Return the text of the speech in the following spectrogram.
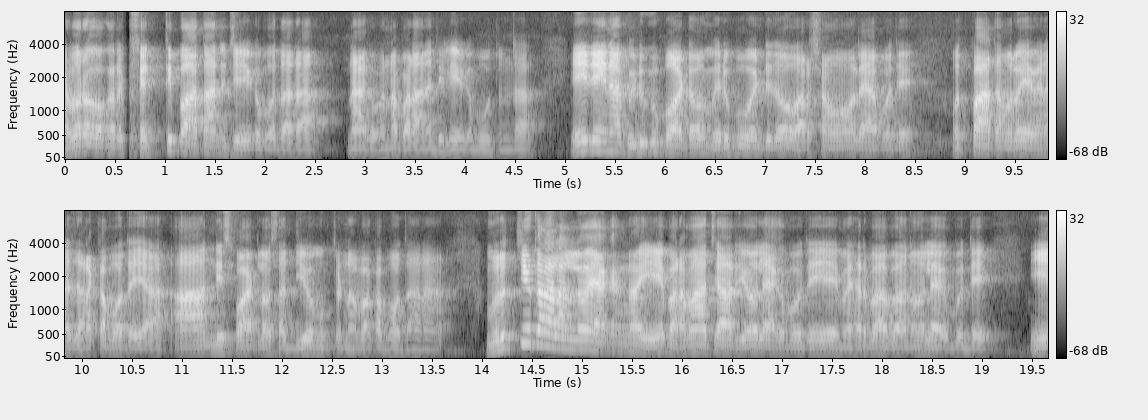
ఎవరో ఒకరు శక్తిపాతాన్ని చేయకపోతారా? నాకు ఉన్నపడా అని తెలియకపోతుందా? ఏదైనా పిడుగుపాటో మెరుపు వంటిదో వర్షమో లేకపోతే ఉత్పాతములో ఏమైనా జరగకపోతాయా ఆ అన్ని స్పాట్లో సద్యోముక్తుడిని అవ్వకపోతానా మృత్యుకాలంలో ఏకంగా ఏ పరమాచార్యో లేకపోతే ఏ మెహర్ బాబానో లేకపోతే ఏ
